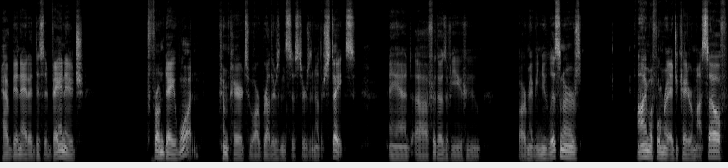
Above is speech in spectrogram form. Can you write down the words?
have been at a disadvantage from day one compared to our brothers and sisters in other states. And uh, for those of you who are maybe new listeners, I'm a former educator myself.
